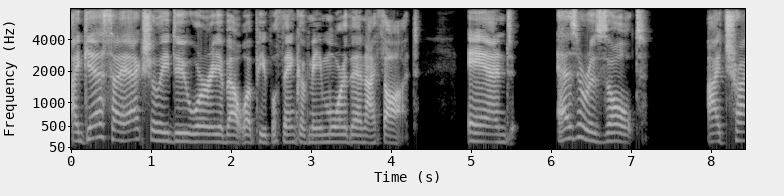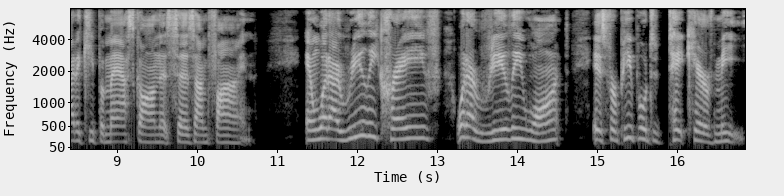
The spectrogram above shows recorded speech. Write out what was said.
I guess I actually do worry about what people think of me more than I thought. And as a result, I try to keep a mask on that says I'm fine. And what I really crave, what I really want is for people to take care of me,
